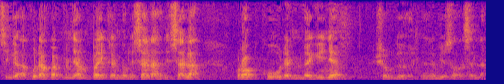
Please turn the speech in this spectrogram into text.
Sehingga aku dapat menyampaikan risalah-risalah Robku dan baginya syurga? Nabi SAW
